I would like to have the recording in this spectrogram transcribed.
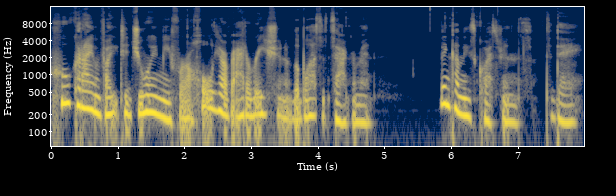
Who could I invite to join me for a holy hour of adoration of the Blessed Sacrament? Think on these questions today.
